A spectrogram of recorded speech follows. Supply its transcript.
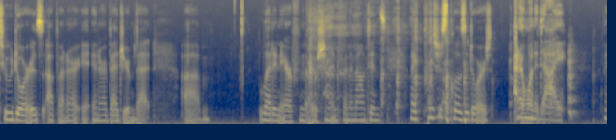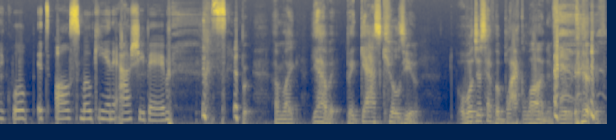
two doors up on our in our bedroom that um, let in air from the ocean and from the mountains. Like, please just close the doors. I don't want to die. Like, well, it's all smoky and ashy, babe. So- but I'm like, yeah, but but gas kills you. We'll just have the black lung if we if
